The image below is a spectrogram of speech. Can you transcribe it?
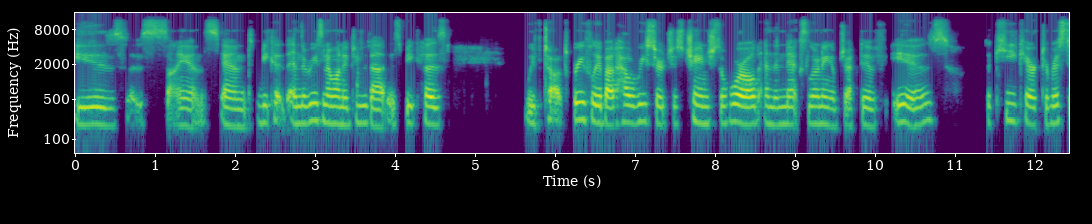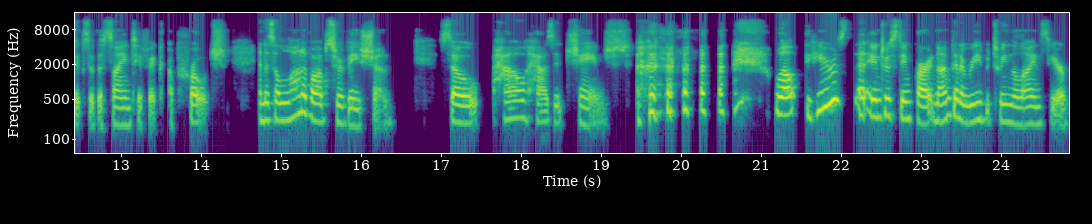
is uh, science and because and the reason I want to do that is because We've talked briefly about how research has changed the world, and the next learning objective is the key characteristics of the scientific approach. And it's a lot of observation. So, how has it changed? well, here's an interesting part, and I'm going to read between the lines here.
